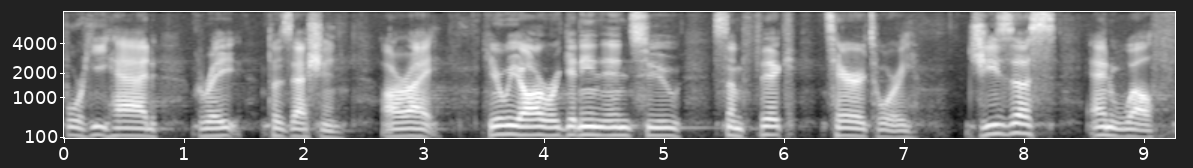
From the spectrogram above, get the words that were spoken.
for he had great possession. All right, here we are. We're getting into some thick territory Jesus and wealth.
